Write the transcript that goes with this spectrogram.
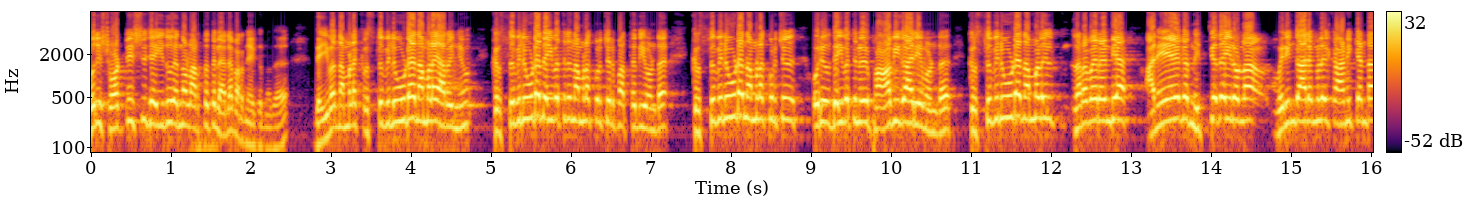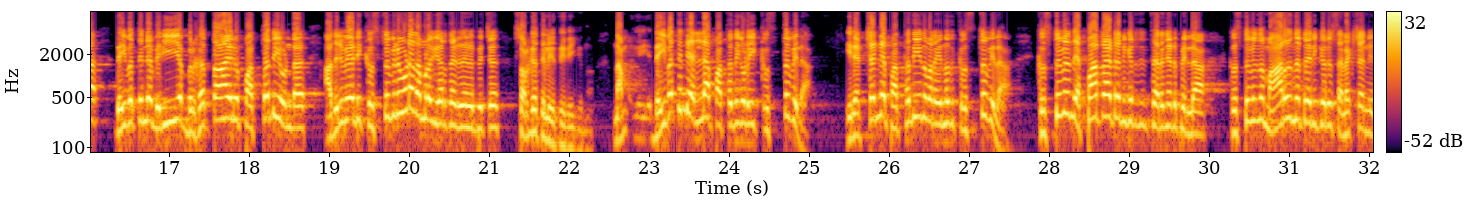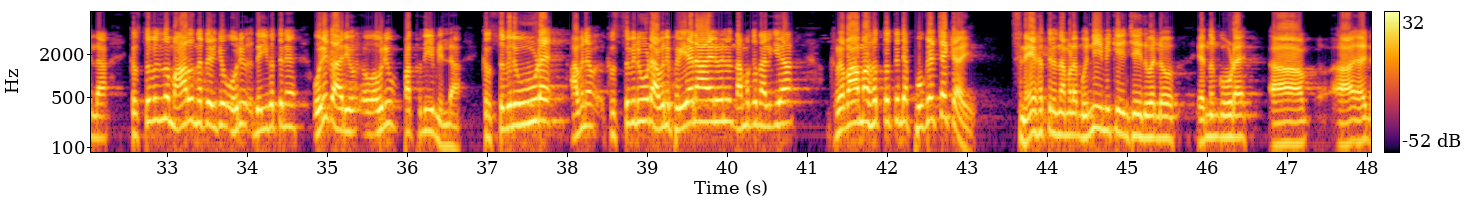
ഒരു ഷോർട്ട് ലിസ്റ്റ് ചെയ്തു എന്നുള്ള അർത്ഥത്തിലല്ല പറഞ്ഞേക്കുന്നത്. ദൈവം നമ്മളെ ക്രിസ്തുവിലൂടെ നമ്മളെ അറിഞ്ഞു ക്രിസ്തുവിലൂടെ ദൈവത്തിന് നമ്മളെക്കുറിച്ച് ഒരു പദ്ധതിയുണ്ട്. ക്രിസ്തുവിലൂടെ നമ്മളെക്കുറിച്ച് ഒരു ദൈവത്തിന് ഒരു ഭാവി കാര്യമുണ്ട് ക്രിസ്തുവിലൂടെ നമ്മളിൽ നിറവേറേണ്ട അനേക നിത്യതയിലുള്ള വരുംകാലങ്ങളിൽ കാണിക്കേണ്ട ദൈവത്തിന്റെ വലിയ ബൃഹത്തായ ഒരു പദ്ധതിയുണ്ട്. അതിനുവേണ്ടി ക്രിസ്തുവിലൂടെ നമ്മൾ ഉയർത്തെഴുന്നേൽപ്പിച്ച് സ്വർഗത്തിലെത്തിയിരിക്കുന്നു ദൈവത്തിന്റെ എല്ലാ പദ്ധതികളും ഈ ക്രിസ്തുവിലാണ് ഈ രക്ഷന്റെ പദ്ധതി എന്ന് പറയുന്നത് ക്രിസ്തുവിലാണ് ക്രിസ്തുവിൽ നിന്ന് എപ്പാർട്ടായിട്ട് എനിക്കൊരു തെരഞ്ഞെടുപ്പില്ല. ക്രിസ്തുവിൽ നിന്ന് മാറി നിന്നിട്ട് എനിക്കൊരു സെലക്ഷൻ ഇല്ല. ക്രിസ്തുവിൽ നിന്ന് മാറി നിന്നിട്ട് എനിക്ക് ഒരു ദൈവത്തിന് ഒരു കാര്യം ഒരു പദ്ധതിയും ഇല്ല. ക്രിസ്തുവിലൂടെ അവന് ക്രിസ്തുവിലൂടെ അവന് പ്രിയനായവന് നമുക്ക് നൽകിയ കൃപാമഹത്വത്തിന്റെ പുകഴ്ചയ്ക്കായി സ്നേഹത്തിൽ നമ്മളെ മുന്നിയമിക്കുകയും ചെയ്തുവല്ലോ എന്നും കൂടെ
